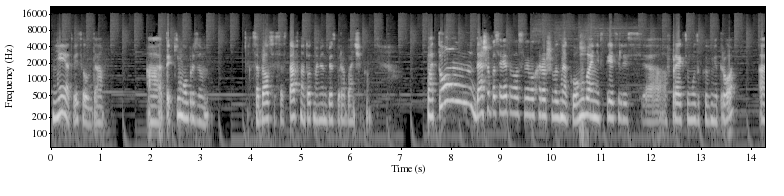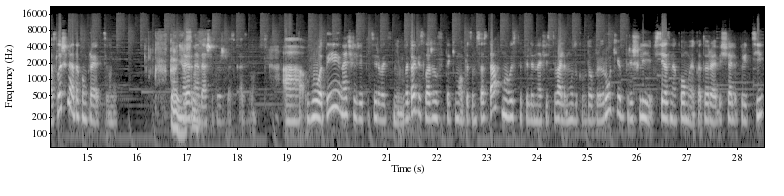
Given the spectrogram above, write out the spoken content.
дней ответил «да». А таким образом собрался состав на тот момент без барабанщика. Потом Даша посоветовала своего хорошего знакомого, они встретились а, в проекте «Музыка в метро». А, слышали о таком проекте? Конечно. Наверное, Даша тоже рассказывала. А, вот, и начали репетировать с ним. В итоге сложился таким образом состав. Мы выступили на фестивале «Музыка в добрые руки». Пришли все знакомые, которые обещали прийти.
